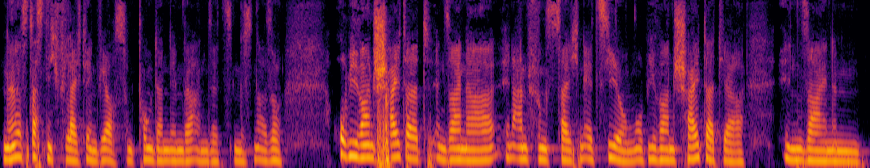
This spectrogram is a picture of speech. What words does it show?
Ne, ist das nicht vielleicht irgendwie auch so ein Punkt, an dem wir ansetzen müssen? Also Obi-Wan scheitert in seiner, in Anführungszeichen, Erziehung. Obi-Wan scheitert ja in seinem,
